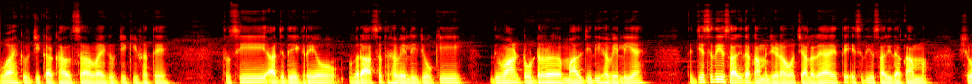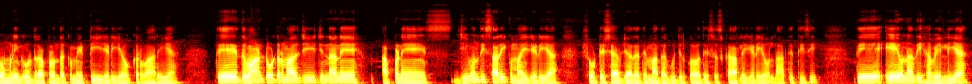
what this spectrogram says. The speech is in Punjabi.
ਵਾਹਿਗੁਰੂ ਜੀ ਕਾ ਖਾਲਸਾ, ਵਾਹਿਗੁਰੂ ਜੀ ਕੀ ਫਤਿਹ। ਤੁਸੀਂ ਅੱਜ ਦੇਖ ਰਹੇ ਹੋ ਵਿਰਾਸਤ ਹਵੇਲੀ, ਜੋ ਕਿ ਦੀਵਾਨ ਟੋਡਰ ਮਾਲ ਜੀ ਦੀ ਹਵੇਲੀ ਹੈ। ਤੇ ਜਿਸ ਦੀ ਉਸਾਰੀ ਦਾ ਕੰਮ ਜਿਹੜਾ ਉਹ ਚੱਲ ਰਿਹਾ ਹੈ, ਤੇ ਇਸ ਦੀ ਉਸਾਰੀ ਦਾ ਕੰਮ ਸ਼੍ਰੋਮਣੀ ਗੁਰਦੁਆਰਾ ਪ੍ਰਬੰਧਕ ਕਮੇਟੀ ਜਿਹੜੀ ਆ ਉਹ ਕਰਵਾ ਰਹੀ ਹੈ। ਤੇ ਦੀਵਾਨ ਟੋਡਰ ਮਲ ਜੀ, ਜਿਨ੍ਹਾਂ ਨੇ ਆਪਣੇ ਜੀਵਨ ਦੀ ਸਾਰੀ ਕਮਾਈ ਜਿਹੜੀ ਆ, ਛੋਟੇ ਸਾਹਿਬਜ਼ਾਦੇ ਤੇ ਮਾਤਾ ਗੁਜਰ ਕੌਰ ਦੇ ਸੰਸਕਾਰ ਲਈ ਜਿਹੜੀ ਉਹ ਲਾ ਦਿੱਤੀ ਸੀ। ਤੇ ਇਹ ਉਹਨਾਂ ਦੀ ਹਵੇਲੀ ਆ।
